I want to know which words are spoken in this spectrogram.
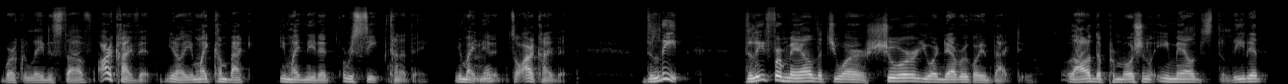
work related stuff, archive it. You know, you might come back, you might need it, a receipt kind of thing. You might need it. So archive it. Delete. Delete for mail that you are sure you are never going back to. A lot of the promotional email, just delete it.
